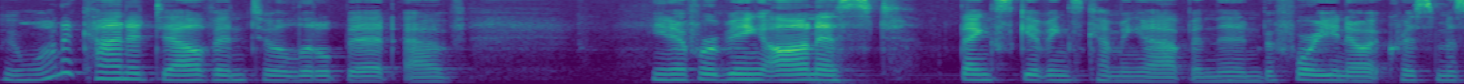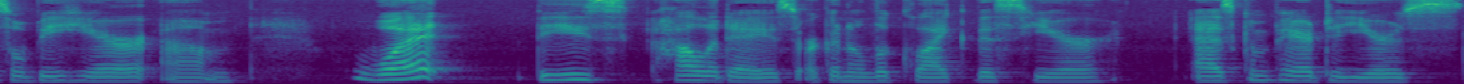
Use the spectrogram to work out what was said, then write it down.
we want to kind of delve into a little bit of, you know, if we're being honest, Thanksgiving's coming up, and then before you know it, Christmas will be here. Um, what these holidays are going to look like this year as compared to years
